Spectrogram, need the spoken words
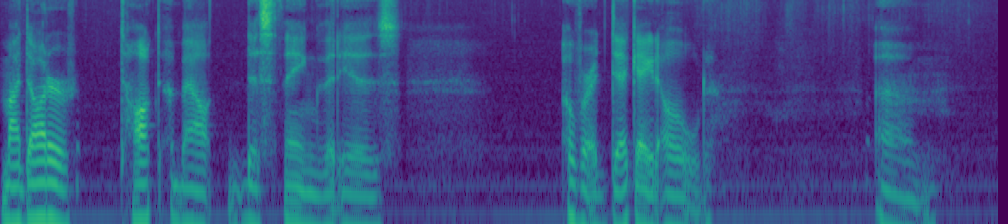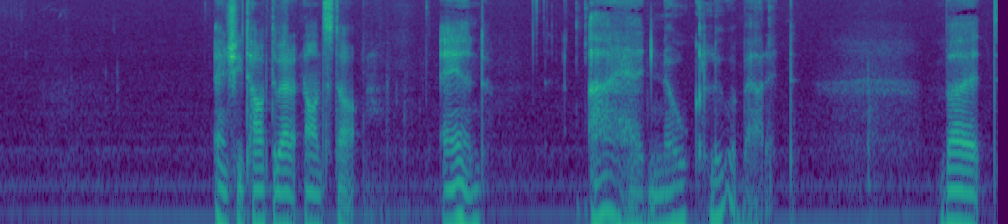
my daughter talked about this thing that is over a decade old. Um, and she talked about it nonstop. And I had no clue about it. But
